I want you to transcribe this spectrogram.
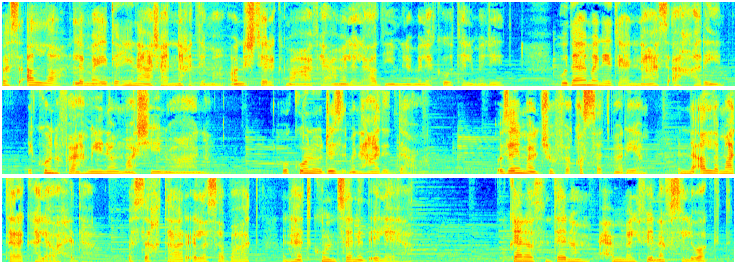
بس الله لما يدعينا عشان نخدمه ونشترك معاه في عمل العظيم لملكوت المجيد هو دائما يدعي الناس آخرين يكونوا فاهمينه وماشيين معانا ويكونوا جزء من هذه الدعوة. وزي ما نشوف في قصة مريم إن الله ما تركها لوحدها بس اختار إلى صبات إنها تكون سند إليها. وكانوا ثنتينهم حمل في نفس الوقت.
